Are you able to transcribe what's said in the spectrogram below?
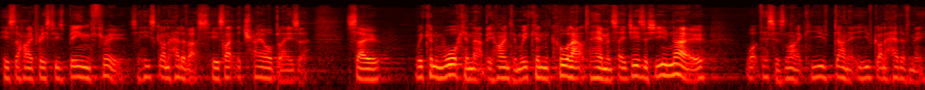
he's the high priest who's been through. So he's gone ahead of us. He's like the trailblazer. So we can walk in that behind him. We can call out to him and say, Jesus, you know what this is like. You've done it. You've gone ahead of me.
